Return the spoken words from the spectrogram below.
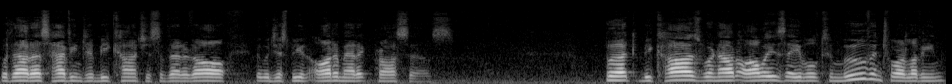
Without us having to be conscious of that at all, it would just be an automatic process. But because we're not always able to move into our loving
